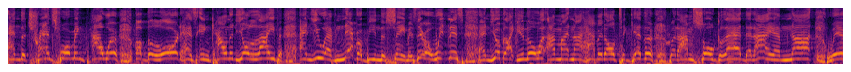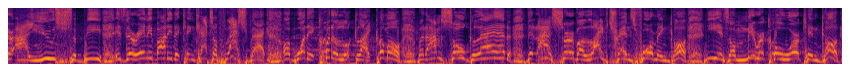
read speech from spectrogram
and the transforming power of the Lord has encountered your life and you have never been the same. Is there a witness? And you're like, you know what? I might not have it all together, but I'm so glad that I am not where I used to be. Is there anybody that can catch a flashback of what it could have looked like? Come on. But I'm so glad that I serve a life transforming God. He is a miracle working God.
